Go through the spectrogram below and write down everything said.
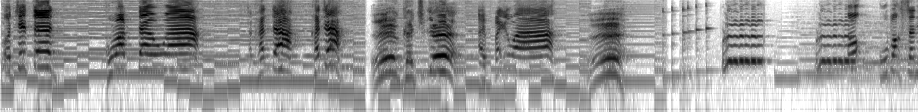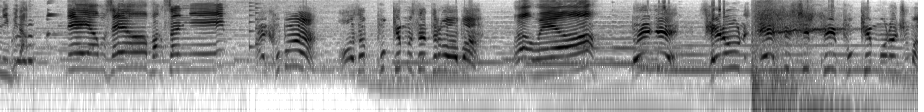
어쨌든 고맙다 웅아 자 간다 가자 어 같이 가아 빨리 와 어. 어? 오 박사님이다 네 여보세요 박사님 아이 코봉아 어서 포켓몬 센터로 와봐 어 왜요? 너에게 새로운 SCP 포켓몬을 주마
